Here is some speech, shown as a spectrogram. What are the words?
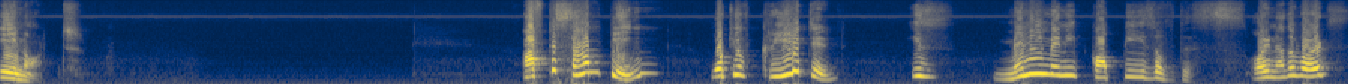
a naught. After sampling, what you have created is many, many copies of this or in other words,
